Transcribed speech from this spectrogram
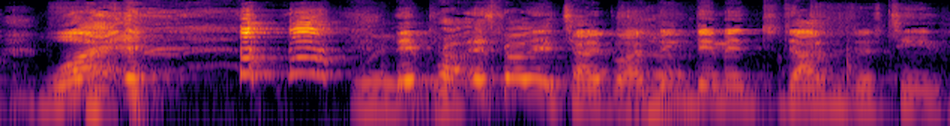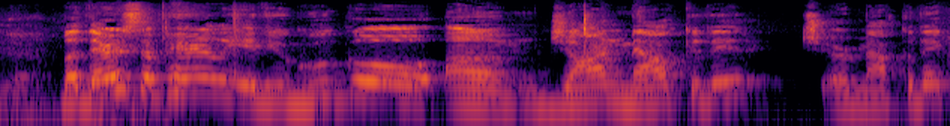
what? Wait, they pro- what? it's probably a typo. I Yeah. think they meant 2015. Yeah. But there's apparently, if you Google um, John Malkovich or Malkovich,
